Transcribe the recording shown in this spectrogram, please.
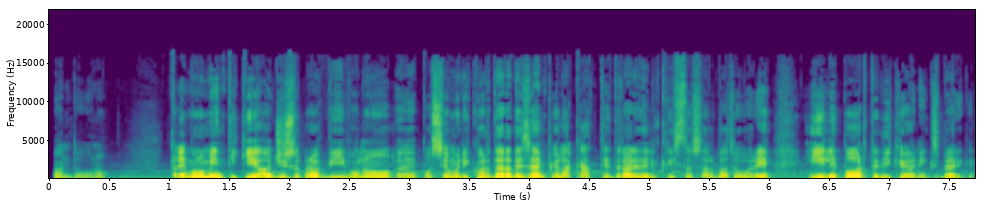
Abbandono. Tra i monumenti che oggi sopravvivono eh, possiamo ricordare ad esempio la cattedrale del Cristo Salvatore e le porte di Königsberg.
